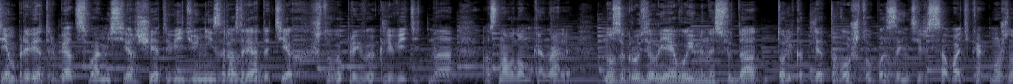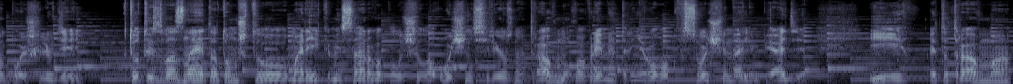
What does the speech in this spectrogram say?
Всем привет, ребят, с вами Серч, и это видео не из разряда тех, что вы привыкли видеть на основном канале. Но загрузил я его именно сюда только для того, чтобы заинтересовать как можно больше людей. Кто-то из вас знает о том, что Мария Комиссарова получила очень серьезную травму во время тренировок в Сочи на Олимпиаде. И эта травма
